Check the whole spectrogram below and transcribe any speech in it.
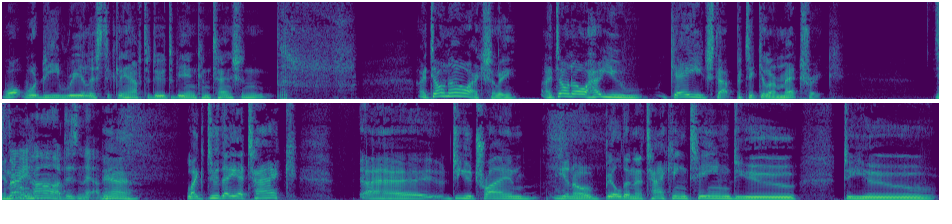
what would he realistically have to do to be in contention? I don't know. Actually, I don't know how you gauge that particular metric. it's very hard, isn't it? I mean, Yeah. Like, do they attack? Uh, do you try and you know build an attacking team? Do you do you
